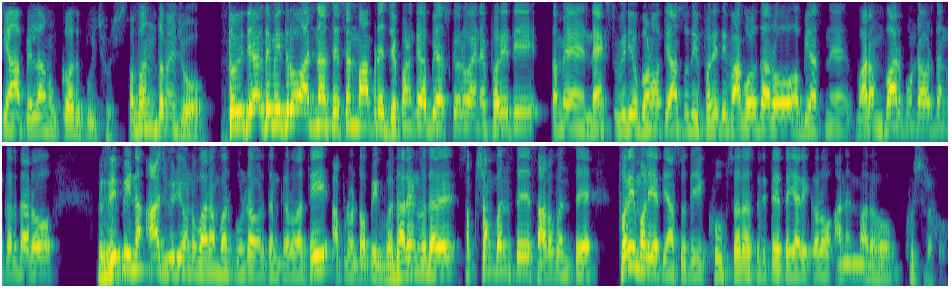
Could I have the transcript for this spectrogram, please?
ક્યાં પેલાનું કદ પૂછ્યું સંબંધ તમે જુઓ. તો વિદ્યાર્થી મિત્રો, આજના સેશનમાં આપણે જે પણ કંઈ અભ્યાસ કર્યો એને ફરીથી તમે નેક્સ્ટ વીડિયો ભણો, ત્યાં સુધી ફરીથી વાગોળતા રહો, અભ્યાસને વારંવાર પુનરાવર્તન કરતા રહો. રિપીના આ જ વિડીયોનું વારંવાર પુનરાવર્તન કરવાથી આપણો ટોપિક વધારે ને વધારે સક્ષમ બનશે, સારો બનશે. ફરી મળીએ ત્યાં સુધી. ખૂબ સરસ રીતે તૈયારી કરો, આનંદમાં રહો, ખુશ રહો.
